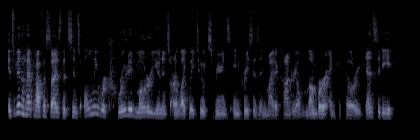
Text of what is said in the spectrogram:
It's been hypothesized that since only recruited motor units are likely to experience increases in mitochondrial number and capillary density,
